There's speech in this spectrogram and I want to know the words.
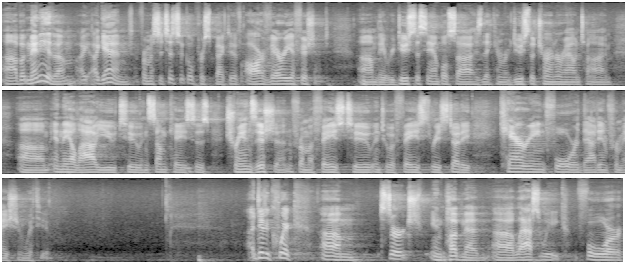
uh, but many of them, again, from a statistical perspective, are very efficient. Um, they reduce the sample size, they can reduce the turnaround time, um, and they allow you to, in some cases, transition from a phase two into a phase three study, carrying forward that information with you. I did a quick um, search in PubMed uh, last week for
